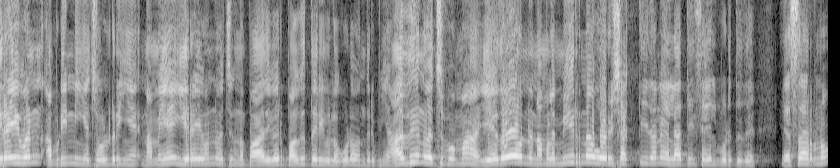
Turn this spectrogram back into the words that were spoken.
இறைவன் அப்படின்னு நீங்கள் சொல்கிறீங்க நம்ம ஏன் இறைவன் வச்சுக்கணும்? பாதி பேர் பகுத்தறிவில் கூட வந்திருப்பீங்க. அதுன்னு வச்சுப்போமா? ஏதோ ஒன்று நம்மளை மீறின ஒரு சக்தி தானே எல்லாத்தையும் செயல்படுத்துது. எஸ் ஆர்னோ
